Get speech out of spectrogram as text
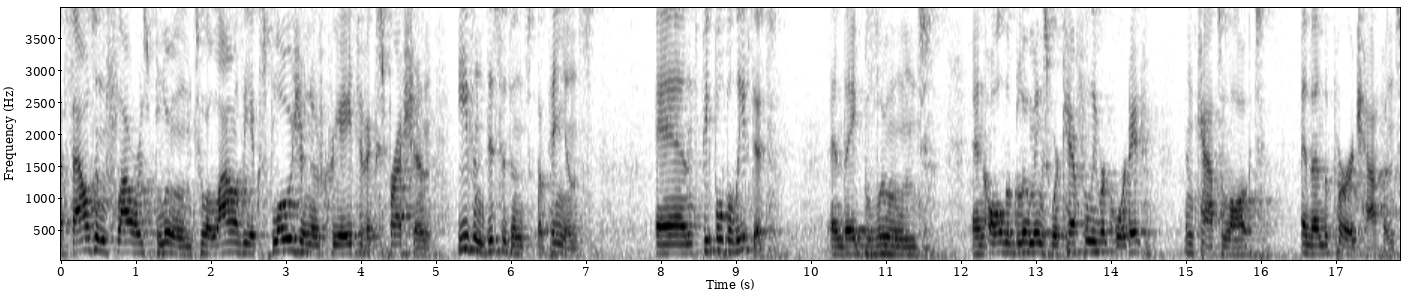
a thousand flowers bloom to allow the explosion of creative expression, even dissident opinions. And people believed it. And they bloomed. And all the bloomings were carefully recorded and cataloged and then the purge happened.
